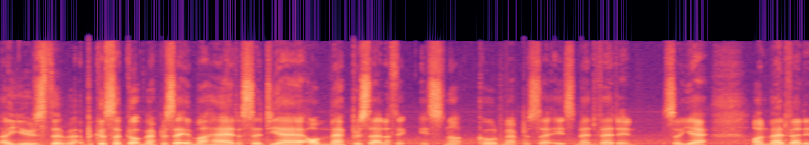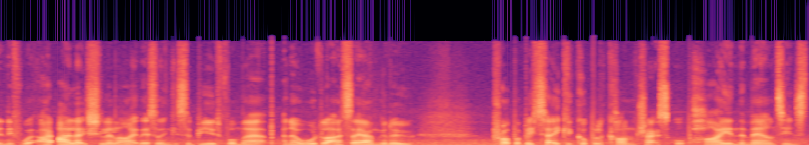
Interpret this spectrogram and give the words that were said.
I used the because I'd got Meprazet in my head. I said, yeah, on Meprazet, and I think it's not called Meprazet, it's Medvedin. So yeah, on Medvedin, if I, I actually like this, I think it's a beautiful map, and I would like to say I'm going to probably take a couple of contracts up high in the mountains,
